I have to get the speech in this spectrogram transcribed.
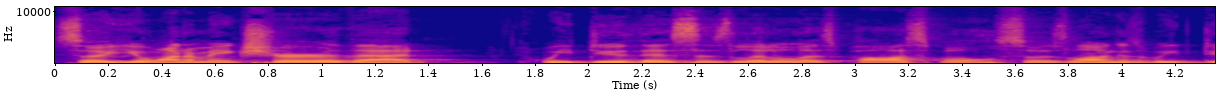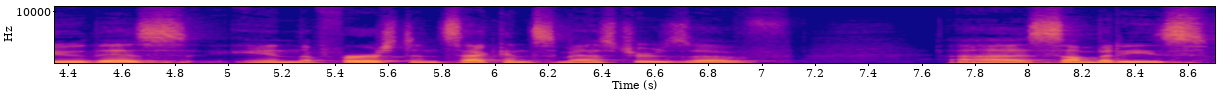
So you want to make sure that we do this as little as possible. So as long as we do this in the first and second semesters of uh, somebody's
